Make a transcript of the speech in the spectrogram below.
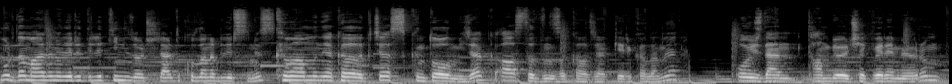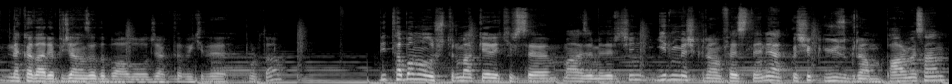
Burada malzemeleri dilediğiniz ölçülerde kullanabilirsiniz. Kıvamını yakaladıkça sıkıntı olmayacak. Ağız tadınıza kalacak geri kalanı. O yüzden tam bir ölçek veremiyorum. Ne kadar yapacağınıza da bağlı olacak tabii ki de burada. Bir taban oluşturmak gerekirse malzemeler için 25 gram fesleğene yaklaşık 100 gram parmesan,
